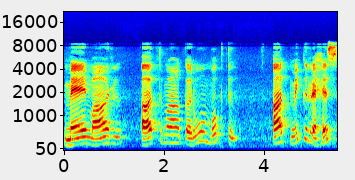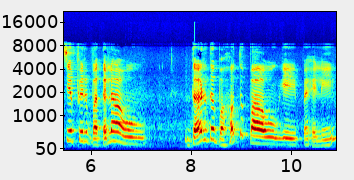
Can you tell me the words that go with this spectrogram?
मैं मार आत्मा करो मुक्त, आत्मिक रहस्य फिर बतलाओ। दर्द बहुत पाओगे पहले,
